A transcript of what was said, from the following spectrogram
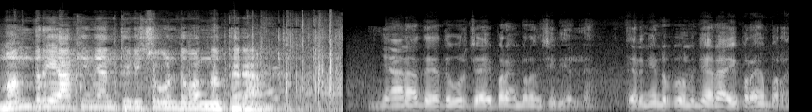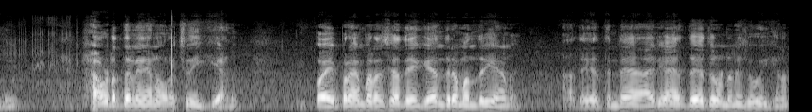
മന്ത്രിയാക്കി ഞാൻ തിരിച്ചു കൊണ്ടുവന്ന് തരാം. ഞാൻ അദ്ദേഹത്തെ കുറിച്ച് അഭിപ്രായം പറഞ്ഞത് ശരിയല്ല. തെരഞ്ഞെടുപ്പ് ഞാൻ അഭിപ്രായം പറഞ്ഞു. അവിടെ തന്നെ ഞാൻ ഉറച്ചു നിൽക്കുകയാണ്. അഭിപ്രായം പറഞ്ഞ അദ്ദേഹം കേന്ദ്രമന്ത്രിയാണ്. അദ്ദേഹത്തിന്റെ കാര്യം അദ്ദേഹത്തോട് തന്നെ ചോദിക്കണം.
